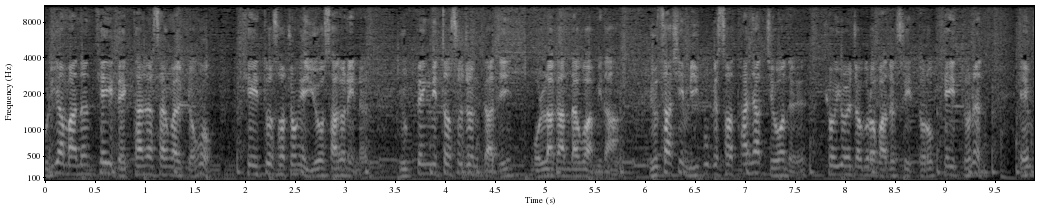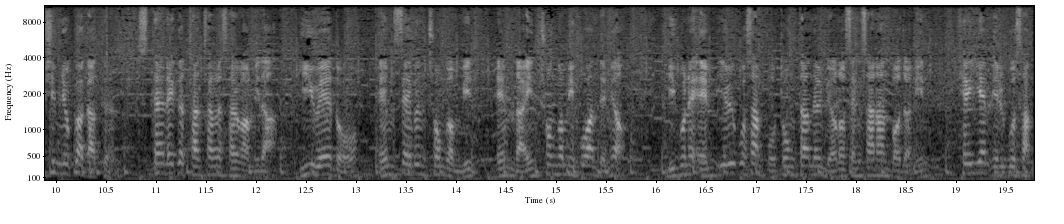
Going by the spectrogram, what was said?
우리가 많은 K100탄을 사용할 경우 K2 소총의 유효 사거리는 600m 수준까지 올라간다고 합니다. 유사시 미국에서 탄약 지원을 효율적으로 받을 수 있도록 K2는 M16과 같은 스테레그 탄창을 사용합니다. 이외에도 M7 총검 및 M9 총검이 호환되며 미군의 M193 보통탄을 면허 생산한 버전인 KM193,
